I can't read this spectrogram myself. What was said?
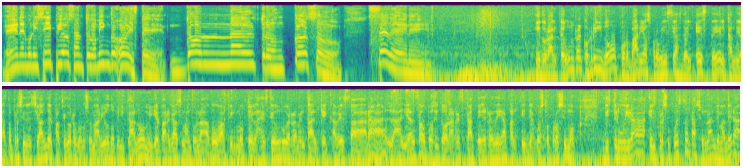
En el municipio Santo Domingo Oeste, Donald Troncoso, CDN. Y durante un recorrido por varias provincias del este, el candidato presidencial del Partido Revolucionario Dominicano, Miguel Vargas Maldonado, afirmó que la gestión gubernamental que encabezará la alianza opositora Rescate RD a partir de agosto próximo distribuirá el presupuesto nacional de manera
